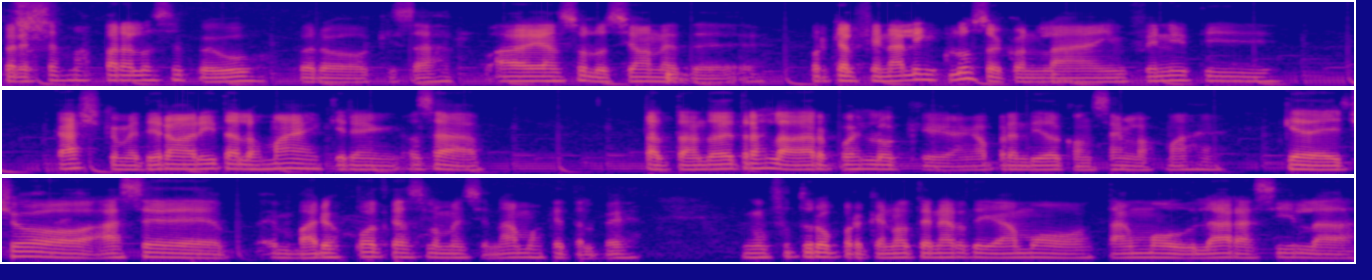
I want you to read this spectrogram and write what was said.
Pero eso es más para los CPU, pero quizás hayan soluciones de... Porque al final incluso con la Infinity Cache que metieron ahorita los mages, quieren, o sea, tratando de trasladar pues lo que han aprendido con Zen los mages. Que de hecho hace, en varios podcasts lo mencionamos, que tal vez en un futuro, ¿por qué no tener, digamos, tan modular así los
